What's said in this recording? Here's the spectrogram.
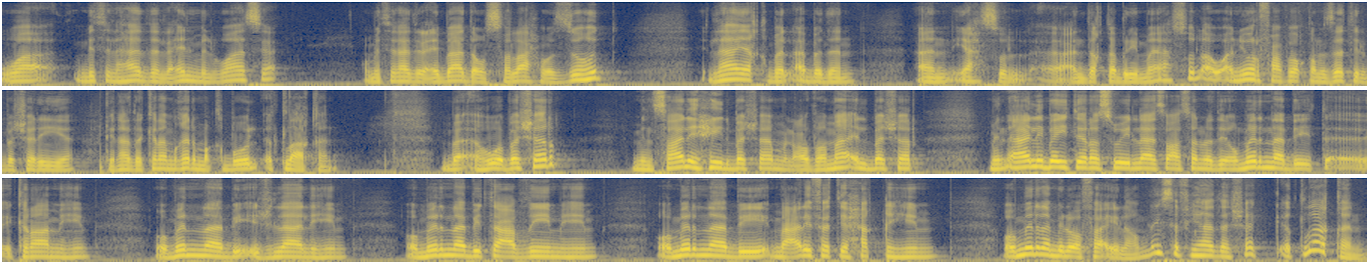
ومثل هذا العلم الواسع ومثل هذه العبادة والصلاح والزهد لا يقبل ابدا أن يحصل عند قبره ما يحصل أو أن يرفع فوق منزلته البشرية. لكن هذا كلام غير مقبول اطلاقا. هو بشر من صالحي البشر من عظماء البشر من آل بيت رسول الله صلى الله عليه وسلم أمرنا بإكرامهم أمرنا بإجلالهم أمرنا بتعظيمهم أمرنا بمعرفة حقهم أمرنا بالوفاء لهم. ليس في هذا شك إطلاقا.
